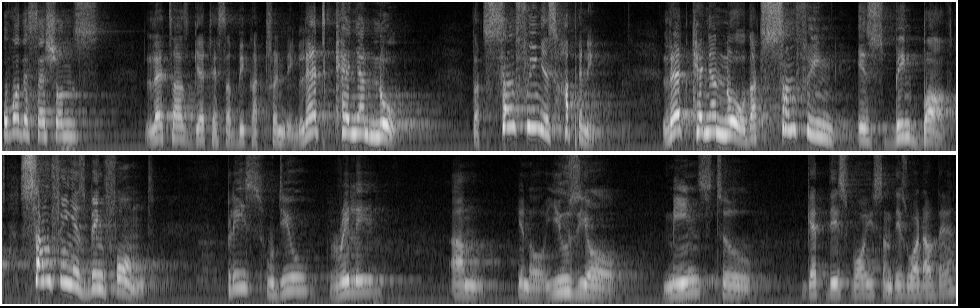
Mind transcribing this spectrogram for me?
over the sessions, let us get Hesabika trending. Let Kenya know that something is happening. Let Kenya know that something is being birthed, something is being formed. Please, would you really, um, you know, use your means to get this voice and this word out there?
